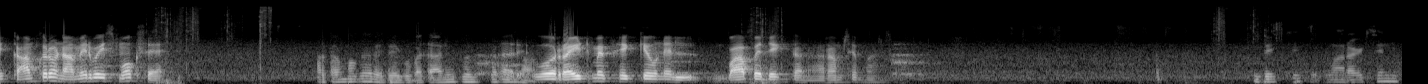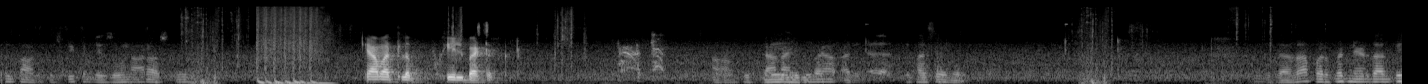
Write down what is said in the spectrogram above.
एक काम करो नामिर भाई स्मोक्स है। खत्म हो गए रे देखो बताने को कर अरे रहा वो राइट में फेंक के उन्हें वहाँ पे देखता ना आराम से मार सकता। देख वहाँ राइट से निकलता हूँ कुछ भी कर ले जोन आ रहा उसमें। क्या मतलब? हील बैटल कर। हाँ ही अरे फंसे हुए कर परफेक्ट नेट डाल के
